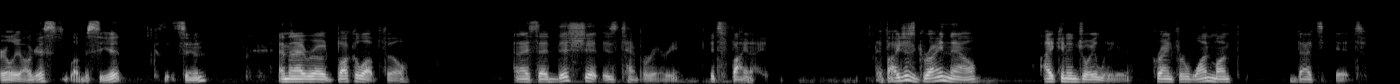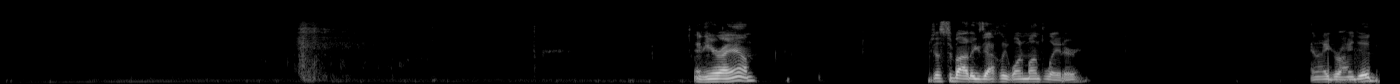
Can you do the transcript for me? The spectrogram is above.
early August. Love to see it because it's soon. And then I wrote, Buckle up, Phil. And I said, This shit is temporary. It's finite. If I just grind now, I can enjoy later. Grind for one month, that's it. And here I am, just about exactly one month later. And I grinded,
